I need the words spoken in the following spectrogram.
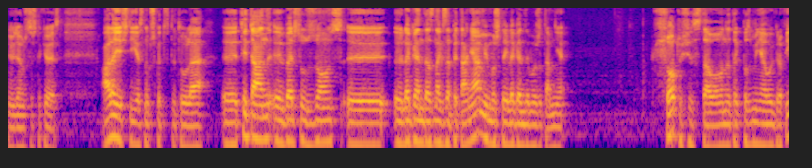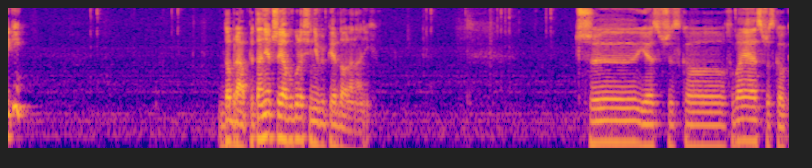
nie wiedziałem, że coś takiego jest. Ale jeśli jest na przykład w tytule y, Tytan versus Zons, y, y, legenda, znak zapytania, mimo że tej legendy może tam nie... Co tu się stało? One tak pozmieniały grafiki? Dobra, pytanie, czy ja w ogóle się nie wypierdolę na nich. Czy jest wszystko... Chyba jest wszystko ok.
